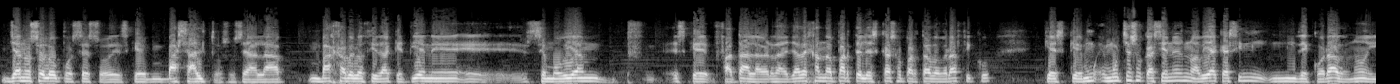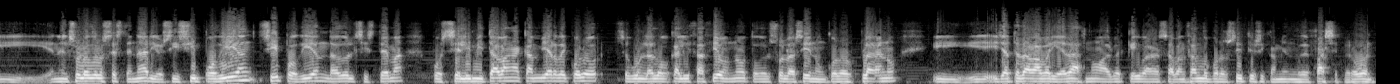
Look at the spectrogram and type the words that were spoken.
ya no solo, pues eso, es que va saltos, o sea, la baja velocidad que tiene, eh, se movían, es que fatal, la verdad, ya dejando aparte el escaso apartado gráfico, que es que en muchas ocasiones no había casi ni, decorado, ¿no? Y en el suelo de los escenarios, y si podían, si podían, dado el sistema, pues se limitaban a cambiar de color según la localización, ¿no? Todo el suelo así en un color plano y, y ya te daba variedad, ¿no? Al ver que ibas avanzando por los sitios y cambiando de fase, pero bueno,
